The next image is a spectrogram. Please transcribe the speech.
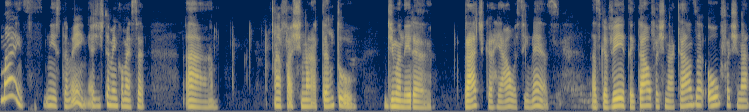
Mas nisso também, a gente também começa a, a fascinar tanto de maneira prática, real, assim, né? As, as gavetas e tal, faxinar a casa ou faxinar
